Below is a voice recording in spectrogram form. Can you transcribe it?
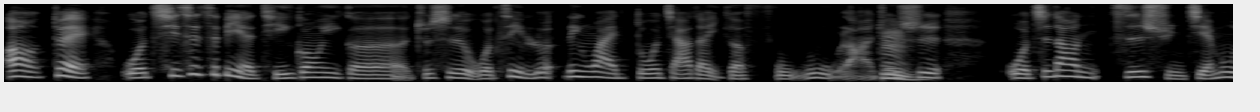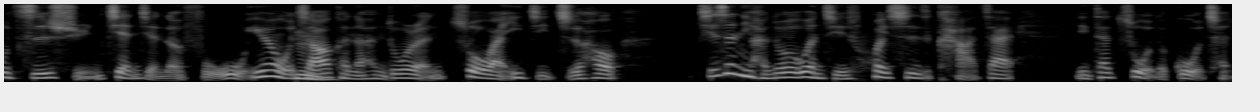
哦，对，我其实这边也提供一个，就是我自己另外多加的一个服务啦，嗯、就是我知道你咨询节目咨询健检的服务，因为我知道可能很多人做完一集之后，嗯、其实你很多的问题会是卡在。你在做的过程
